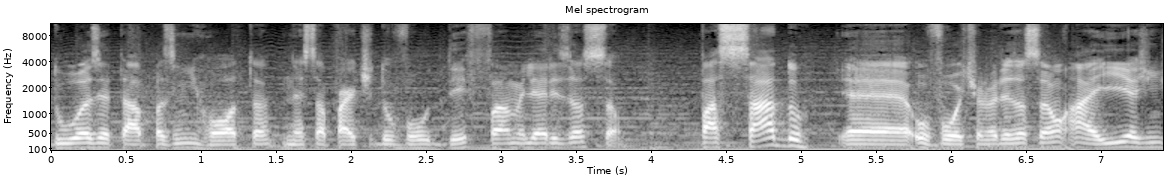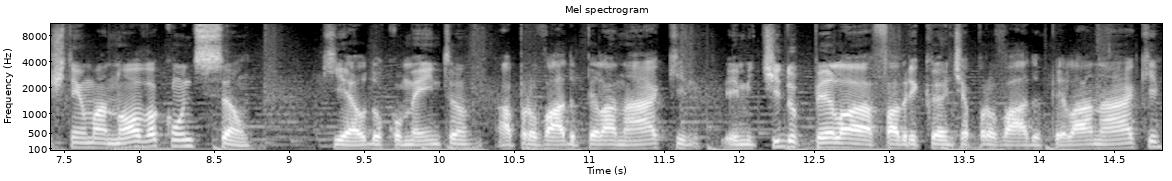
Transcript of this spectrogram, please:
duas etapas em rota nessa parte do voo de familiarização. Passado é, o voo de familiarização, aí a gente tem uma nova condição, que é o documento aprovado pela ANAC, emitido pela fabricante aprovado pela ANAC,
